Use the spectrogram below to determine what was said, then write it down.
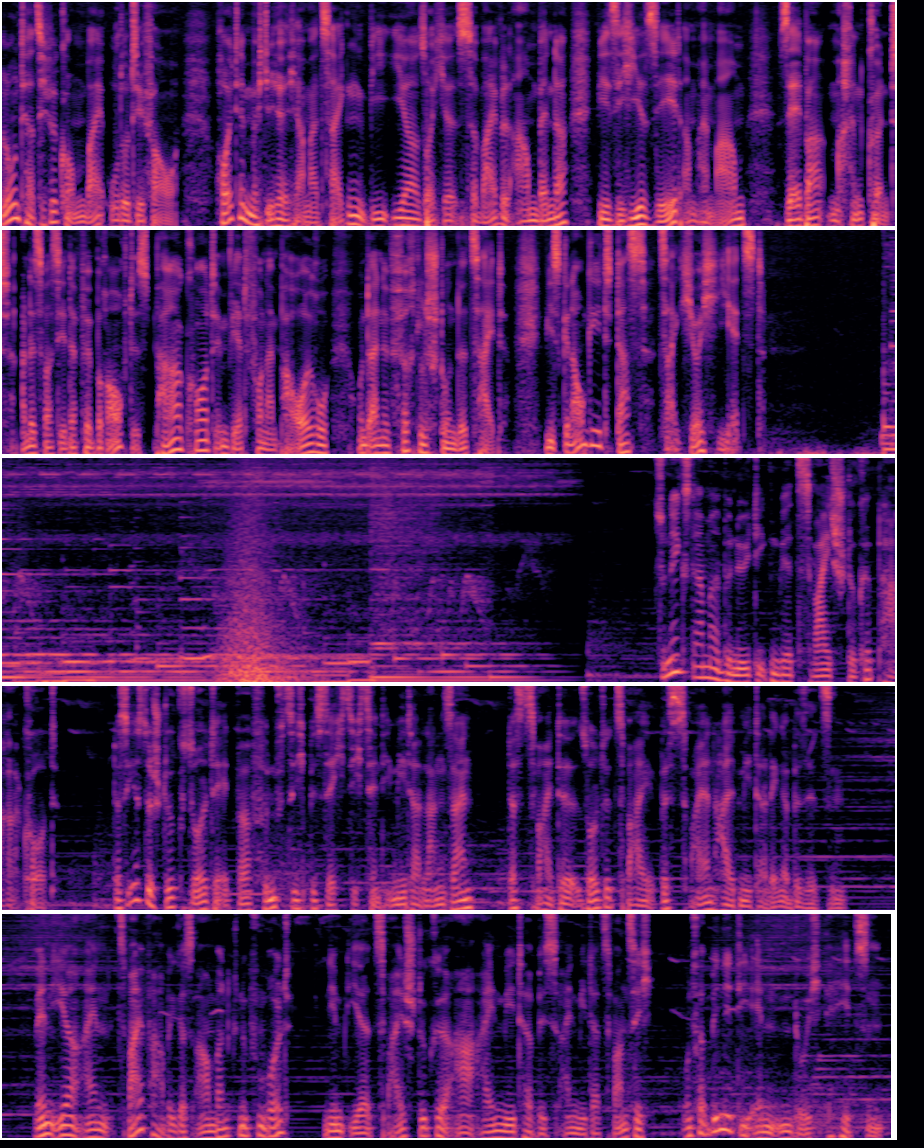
Hallo und herzlich willkommen bei Odo TV. Heute möchte ich euch einmal zeigen, wie ihr solche Survival-Armbänder, wie ihr sie hier seht an meinem Arm, selber machen könnt. Alles, was ihr dafür braucht, ist Paracord im Wert von ein paar Euro und eine Viertelstunde Zeit. Wie es genau geht, das zeige ich euch jetzt. Zunächst einmal benötigen wir zwei Stücke Paracord. Das erste Stück sollte etwa 50 bis 60 cm lang sein, das zweite sollte 2 bis 2,5 Meter Länge besitzen. Wenn ihr ein zweifarbiges Armband knüpfen wollt, nehmt ihr zwei Stücke a 1 Meter bis 1,20 Meter und verbindet die Enden durch Erhitzen.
